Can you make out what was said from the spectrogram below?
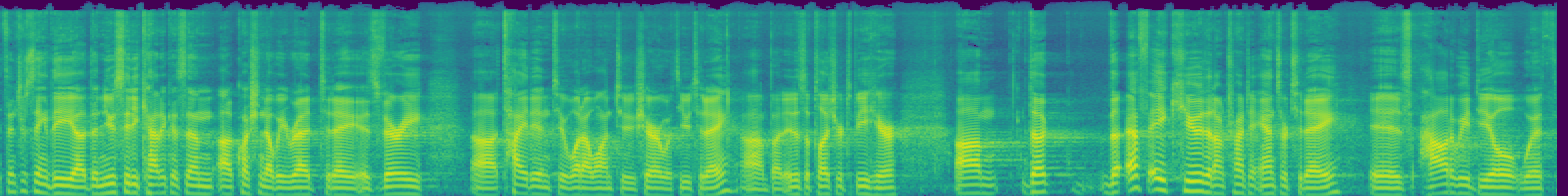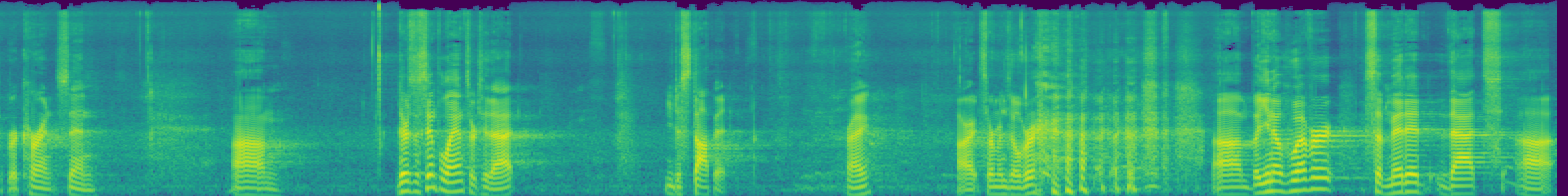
It's interesting, the, uh, the New City Catechism uh, question that we read today is very uh, tied into what I want to share with you today, uh, but it is a pleasure to be here. Um, the, the FAQ that I'm trying to answer today is how do we deal with recurrent sin? Um, there's a simple answer to that. You just stop it, right? All right, sermon's over. um, but you know, whoever submitted that, uh,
